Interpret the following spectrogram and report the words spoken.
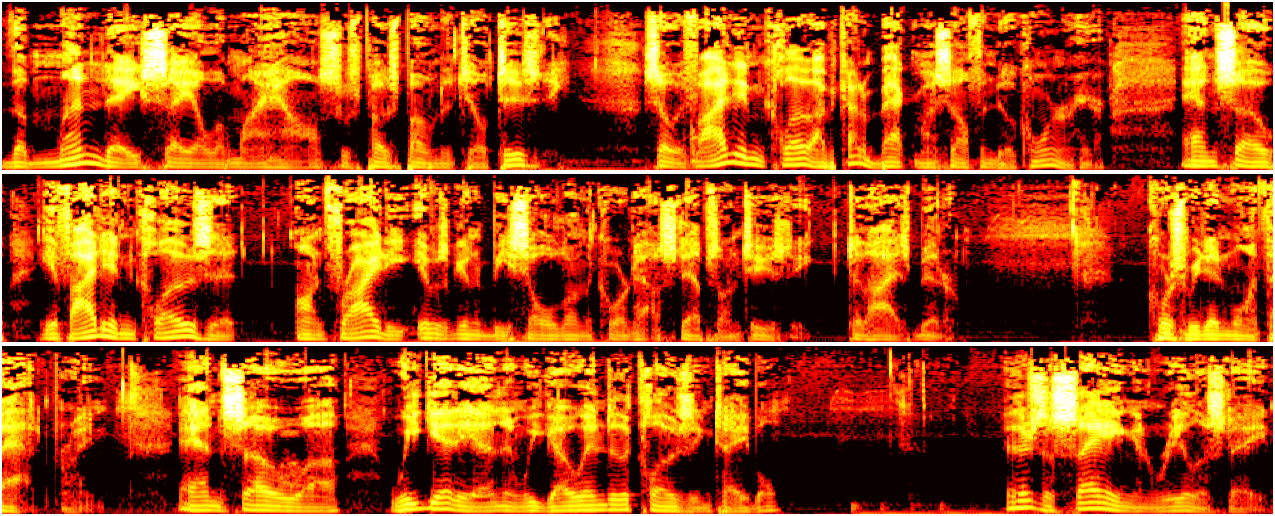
the Monday sale of my house was postponed until Tuesday. So if I didn't close, I kind of backed myself into a corner here. And so if I didn't close it on Friday, it was going to be sold on the courthouse steps on Tuesday to the highest bidder. Of course, we didn't want that, right? And so uh, we get in and we go into the closing table. There's a saying in real estate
